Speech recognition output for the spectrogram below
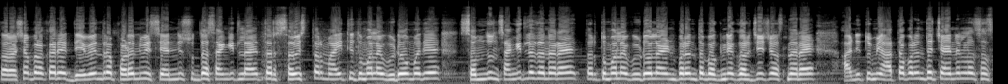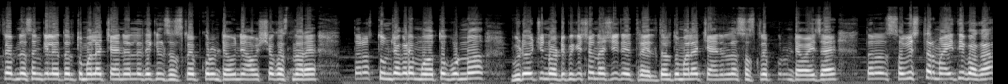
तर अशा प्रकारे देवेंद्र फडणवीस यांनी सुद्धा सांगितलं आहे. तर सविस्तर माहिती तुम्हाला व्हिडिओमध्ये समजून सांगितलं जाणार आहे. तर तुम्हाला व्हिडिओला एंडपर्यंत बघणे गरजेचे असणार आहे. आणि तुम्ही आतापर्यंत चॅनलला सबस्क्राईब नसेल केलं तर तुम्हाला चॅनलला देखील सबस्क्राईब करून ठेवणे आवश्यक असणार आहे. तरच तुमच्याकडे महत्त्वपूर्ण व्हिडिओची नोटिफिकेशन अशी देत राहील. तर तुम्हाला चॅनलला सबस्क्राईब करून ठेवायचं आहे. तर सविस्तर माहिती बघा.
